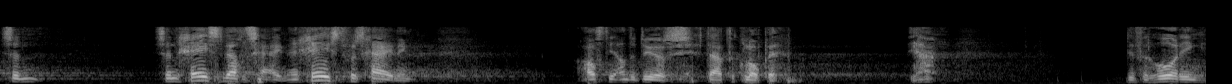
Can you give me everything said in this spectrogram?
zijn, zijn geest wel zijn, een geestverschijning. Als die aan de deur staat te kloppen. Ja, de verhoring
